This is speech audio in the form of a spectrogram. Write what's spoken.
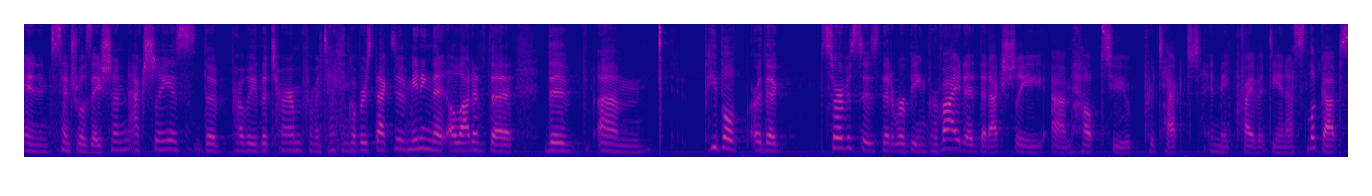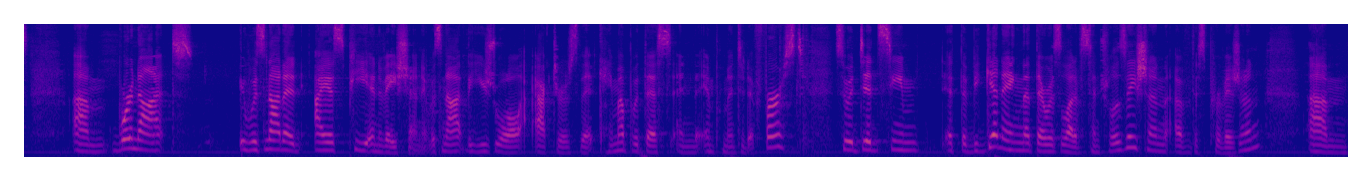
and centralization actually is the probably the term from a technical perspective, meaning that a lot of the, the um, people or the services that were being provided that actually um, to protect and make private DNS lookups um, were not, it was not an ISP innovation. It was not the usual actors that came up with this and implemented it first. So it did seem at the beginning that there was a lot of centralization of this provision. Um,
